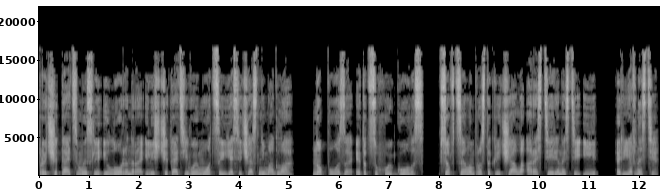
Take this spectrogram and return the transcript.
Прочитать мысли и Лоренера или считать его эмоции я сейчас не могла. Но поза, этот сухой голос, все в целом просто кричало о растерянности и... ревности?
